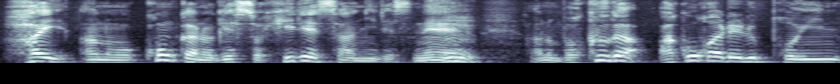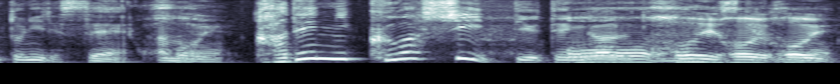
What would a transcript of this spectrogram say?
はい。あの今回のゲストヒデさんにですね、うん、あの僕が憧れるポイントにですねあの、はい、家電に詳しいっていう点があると思うんですけども、はいはいはい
